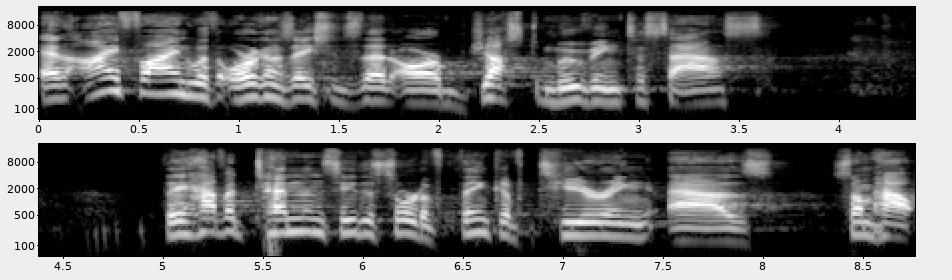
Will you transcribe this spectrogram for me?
And I find with organizations that are just moving to SaaS, they have a tendency to sort of think of tiering as somehow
